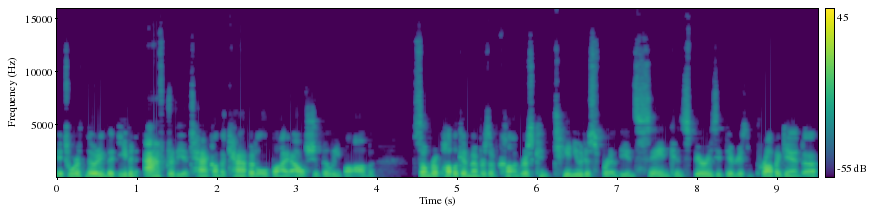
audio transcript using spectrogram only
It's worth noting that even after the attack on the Capitol by Al Shabili Bob, some Republican members of Congress continue to spread the insane conspiracy theories and propaganda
